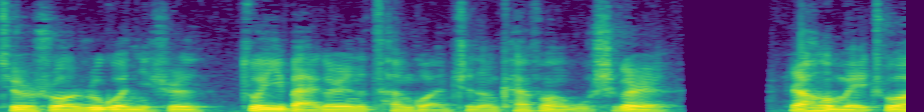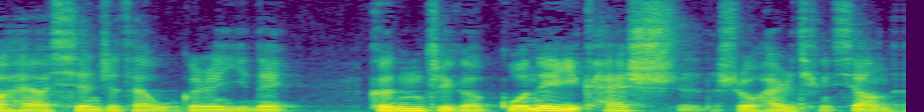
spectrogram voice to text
就是说，如果你是做一百个人的餐馆，只能开放五十个人，然后每桌还要限制在五个人以内，跟这个国内一开始的时候还是挺像的。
